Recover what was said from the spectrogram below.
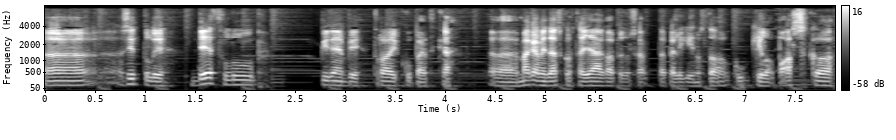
Öö, Sitten tuli Deathloop, pidempi traikkupätkä. Öö, mä kävin tässä kohtaa jääkaapilla, koska tämä peli kiinnostaa kuin kilo paskaa.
